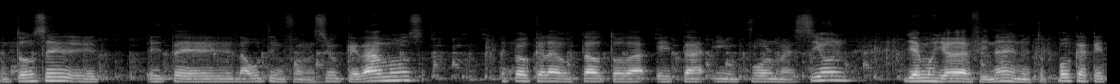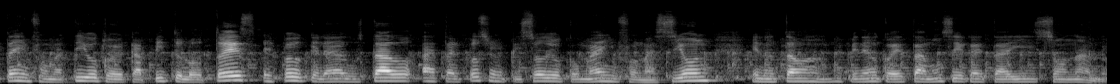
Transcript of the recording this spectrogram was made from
Entonces, eh, esta es la última información que damos. Espero que les haya gustado toda esta información. Ya hemos llegado al final de nuestro podcast que está informativo con el capítulo 3. Espero que les haya gustado. Hasta el próximo episodio con más información. Y nos estamos despidiendo con esta música que está ahí sonando.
